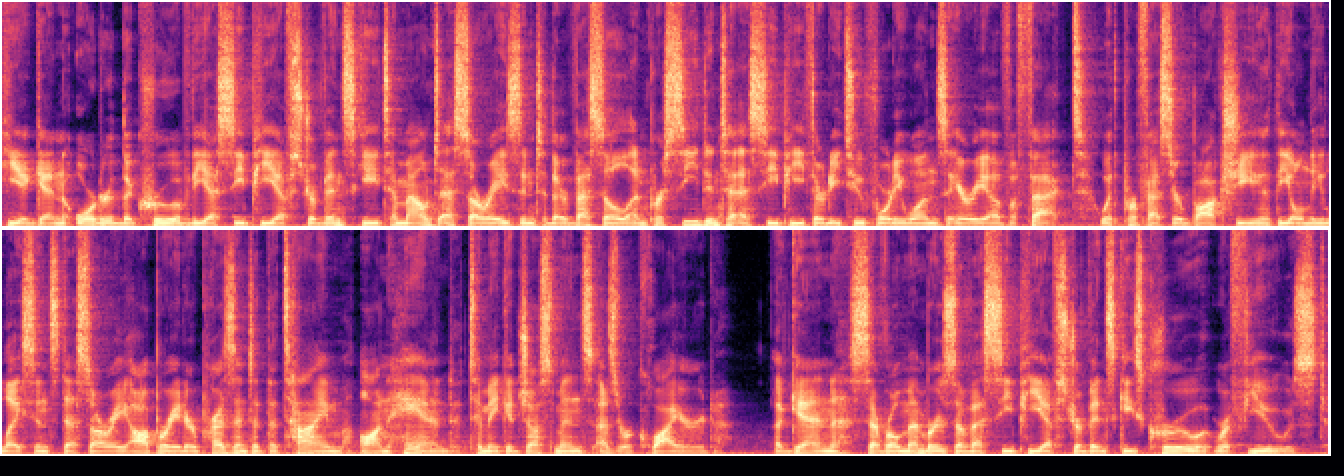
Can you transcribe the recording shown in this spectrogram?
He again ordered the crew of the SCP-F Stravinsky to mount SRAs into their vessel and proceed into SCP-3241's area of effect, with Professor Bakshi, the only licensed SRA operator present at the time, on hand to make adjustments as required. Again, several members of SCP-F Stravinsky's crew refused.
